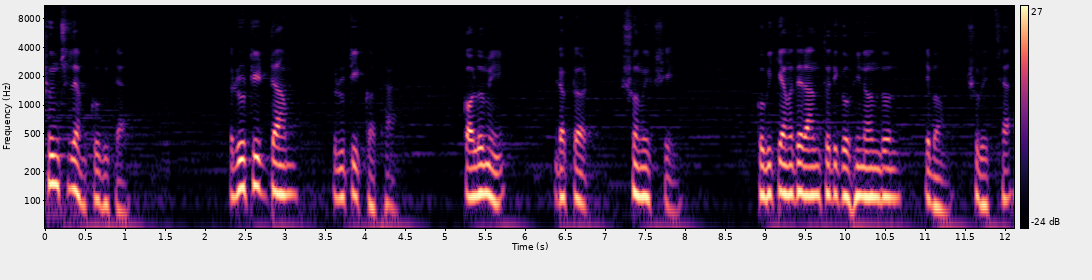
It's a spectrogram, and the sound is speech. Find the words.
শুনছিলাম কবিতা। রুটির দাম, রুটির কথা। কলমে ডক্টর সমীর শীল। কবিকে আমাদের আন্তরিক অভিনন্দন এবং শুভেচ্ছা।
